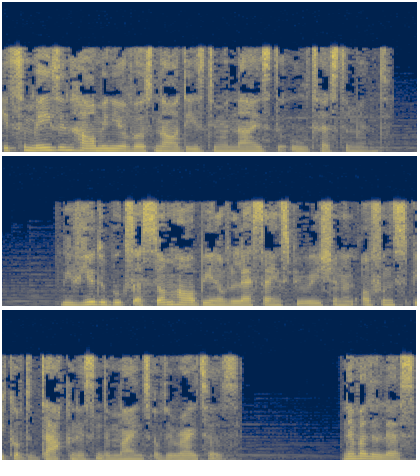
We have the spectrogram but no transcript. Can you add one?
It's amazing how many of us nowadays demonize the Old Testament. We view the books as somehow being of lesser inspiration and often speak of the darkness in the minds of the writers. Nevertheless,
